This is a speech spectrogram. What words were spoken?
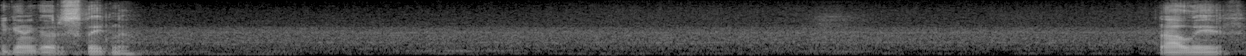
You gonna go to sleep now? I'll leave.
